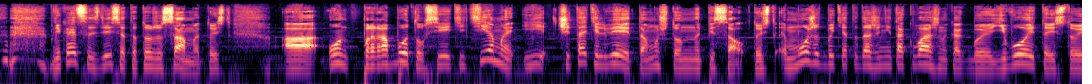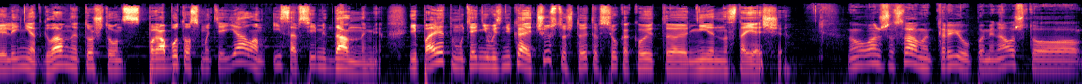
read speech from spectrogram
Мне кажется, здесь это то же самое. То есть а, он проработал все эти темы, и читатель верит тому, что он написал. То есть, может быть, это даже не так важно, как бы его эта история или нет. Главное то, что он поработал с материалом и со всеми данными. И поэтому у тебя не возникает чувство, что это все какое-то не настоящее. Ну, он же сам в интервью упоминал, что,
